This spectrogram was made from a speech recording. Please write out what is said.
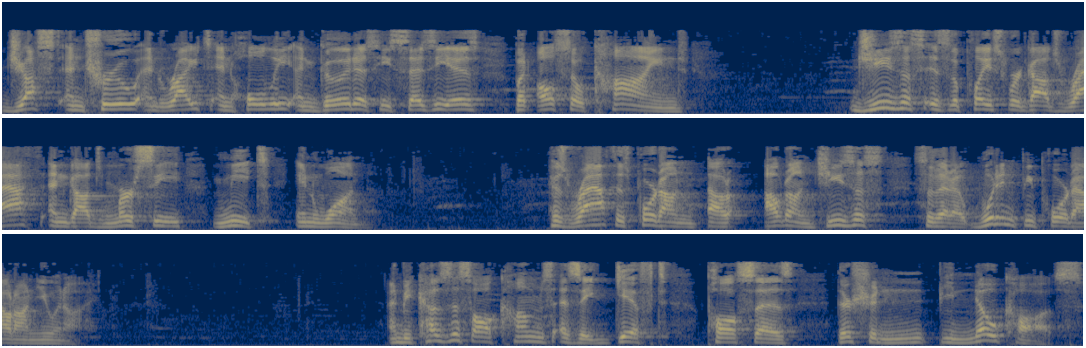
just and true and right and holy and good as he says he is, but also kind. Jesus is the place where God's wrath and God's mercy meet in one. His wrath is poured on, out, out on Jesus so that it wouldn't be poured out on you and I. And because this all comes as a gift, Paul says there should be no cause,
